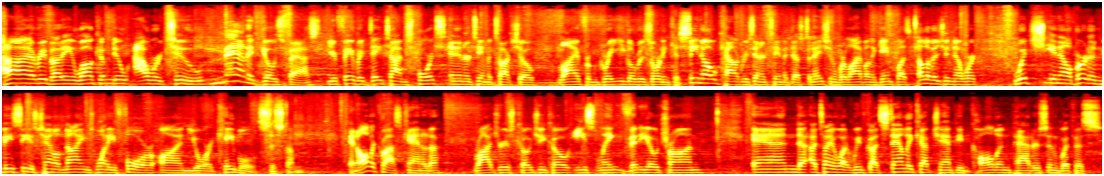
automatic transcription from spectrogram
Hi, everybody. Welcome to Hour 2. Man, it goes fast. Your favorite daytime sports and entertainment talk show, live from Grey Eagle Resort and Casino, Calgary's entertainment destination. We're live on the Game Plus television network, which in Alberta and BC is channel 924 on your cable system. And all across Canada, Rogers, Cogeco, Eastlink, Videotron. And uh, I tell you what, we've got Stanley Cup champion Colin Patterson with us.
